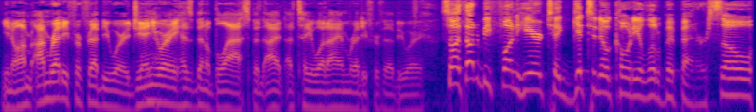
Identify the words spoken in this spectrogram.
you know, I'm I'm ready for February. January has been a blast, but I, I tell you what, I am ready for February. So I thought it'd be fun here to get to know Cody a little bit better. So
